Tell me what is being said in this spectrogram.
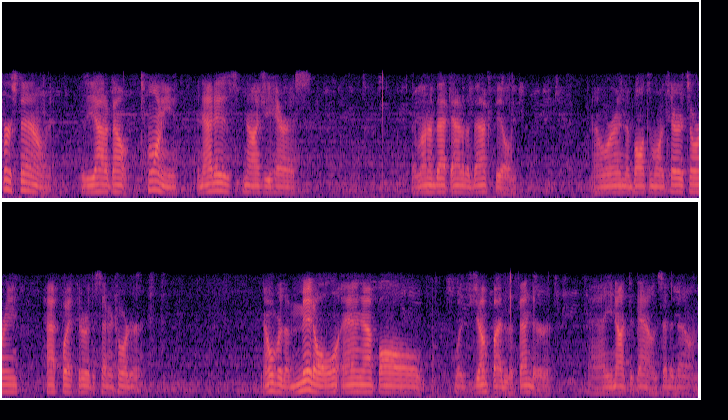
First down. Is he at about 20? And that is Najee Harris. They're running back out of the backfield. Now we're in the Baltimore territory, halfway through the second quarter. Over the middle, and that ball was jumped by the defender. And he knocked it down, set it down.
